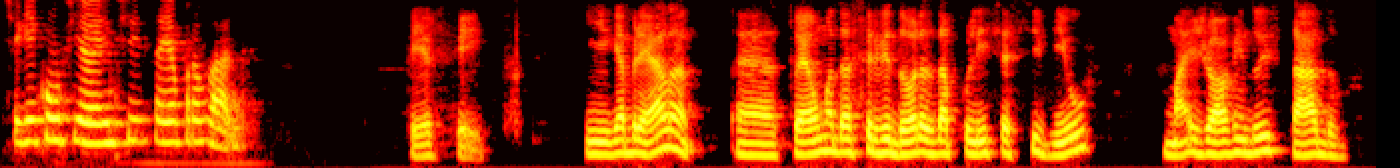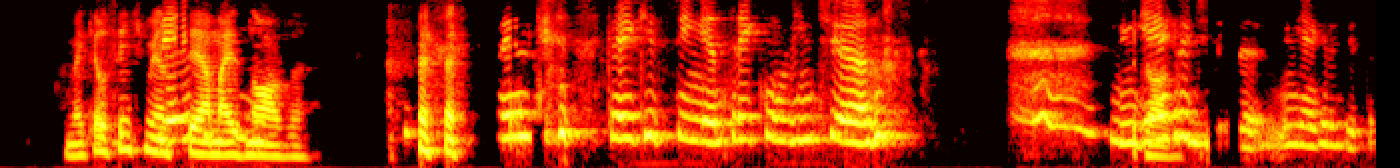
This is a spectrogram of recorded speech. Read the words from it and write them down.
cheguei confiante e saí aprovada. Perfeito. E, Gabriela, é, tu é uma das servidoras da Polícia Civil mais jovem do Estado. Como é que é o sentimento creio de ser a mais sim. nova? creio, que, creio que sim, entrei com 20 anos. Ninguém acredita, ninguém acredita.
